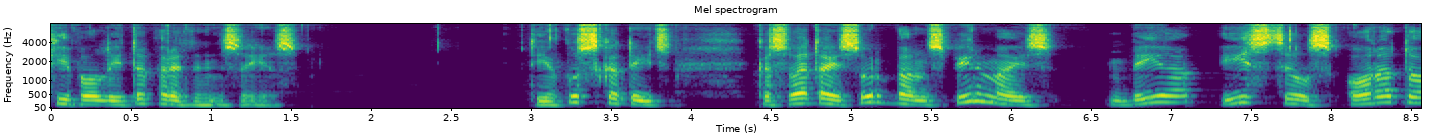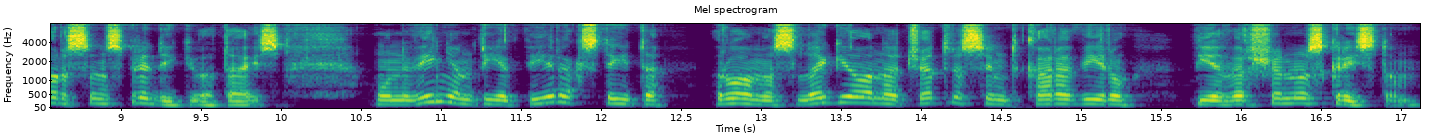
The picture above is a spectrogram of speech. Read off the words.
Hipolita pretenzijas. Tiek uzskatīts, ka svētais Urbāns I bija izcils orators un sprediķotājs, un viņam tiek pierakstīta Romas leģiona 400 karavīru pievēršanos Kristum.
